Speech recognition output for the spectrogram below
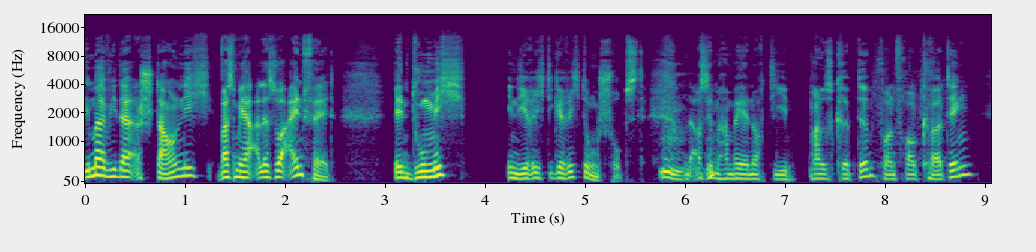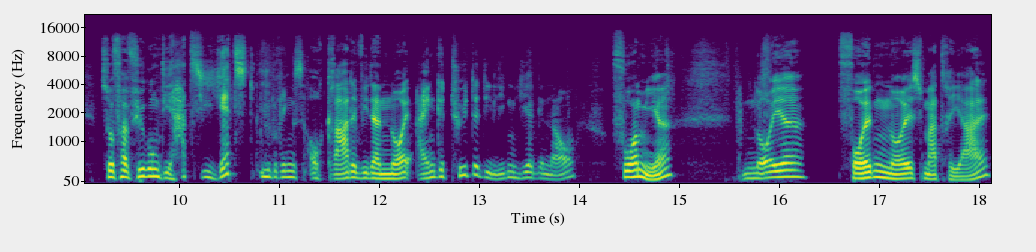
immer wieder erstaunlich, was mir alles so einfällt, wenn du mich in die richtige Richtung schubst. Mhm. Und außerdem haben wir ja noch die Manuskripte von Frau Körting zur Verfügung. Die hat sie jetzt übrigens auch gerade wieder neu eingetütet. Die liegen hier genau vor mir. Neue Folgen, neues Material.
